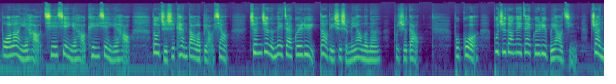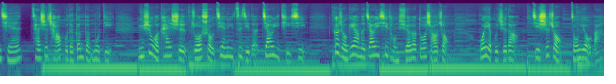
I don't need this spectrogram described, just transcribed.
波浪也好，切线也好，K 线也好，都只是看到了表象。真正的内在规律到底是什么样的呢？不知道。不过不知道内在规律不要紧，赚钱才是炒股的根本目的。于是我开始着手建立自己的交易体系，各种各样的交易系统学了多少种，我也不知道，几十种总有吧。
